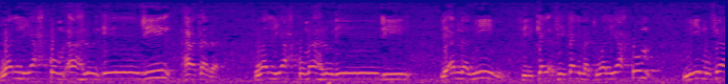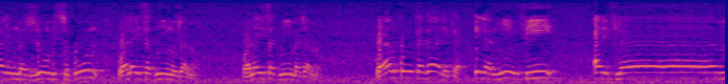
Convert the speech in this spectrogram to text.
وليحكم أهل الإنجيل هكذا. وليحكم أهل الإنجيل. لأن الميم في في كلمة وليحكم ميم فعل مجزوم بالسكون وليست ميم جمع. وليست ميم جمع. وينقل كذلك إلى الميم في ألف لام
